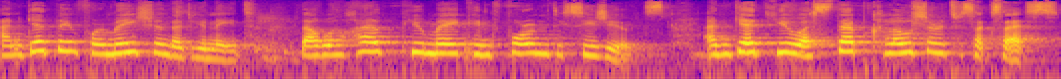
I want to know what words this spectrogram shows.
and get the information that you need that will help you make informed decisions and get you a step closer to success.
